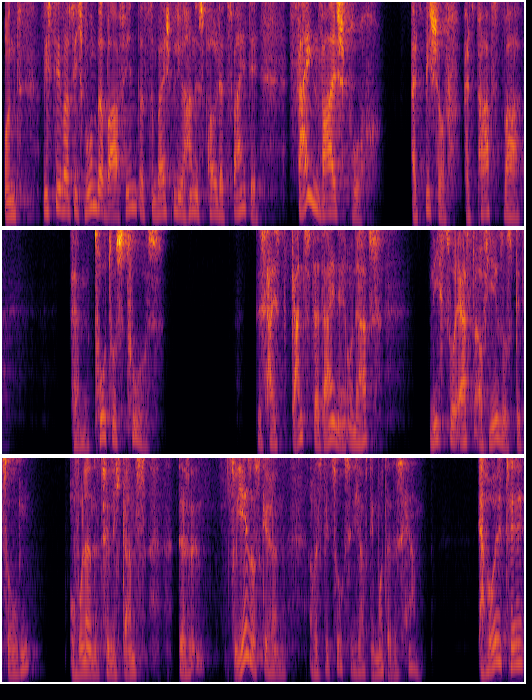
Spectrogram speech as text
Und wisst ihr, was ich wunderbar finde? Dass zum Beispiel Johannes Paul II. sein Wahlspruch als Bischof, als Papst war ähm, totus tuus. Das heißt ganz der Deine. Und er hat es nicht so erst auf Jesus bezogen, obwohl er natürlich ganz der, zu Jesus gehören, aber es bezog sich auf die Mutter des Herrn. Er wollte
